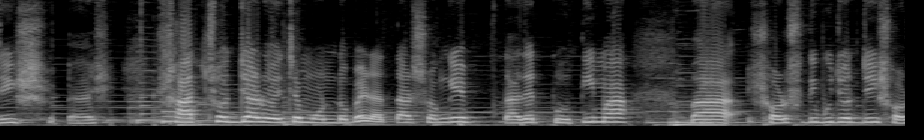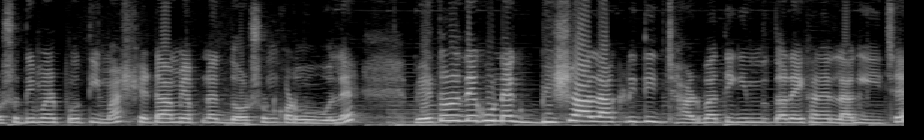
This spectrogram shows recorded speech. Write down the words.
যেই সাজসজ্জা রয়েছে মণ্ডপের আর তার সঙ্গে তাদের প্রতিমা বা সরস্বতী পুজোর যেই সরস্বতী মার প্রতিমা সেটা আমি আপনার দর্শন করব বলে। ভেতরে দেখুন এক বিশাল আকৃতির ঝাড়বাতি কিন্তু তারা এখানে লাগিয়েছে।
